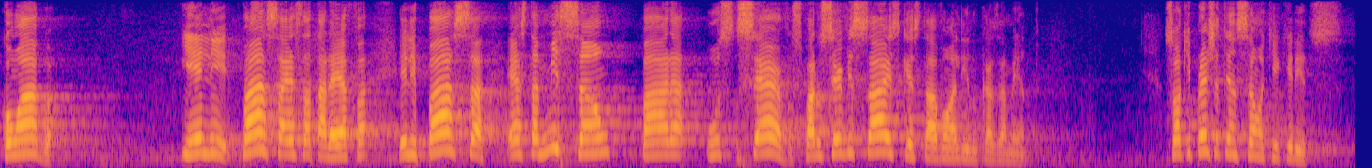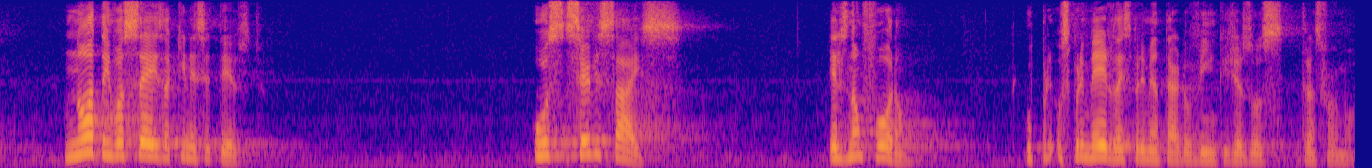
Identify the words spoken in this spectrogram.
com água. E ele passa essa tarefa, ele passa esta missão para os servos, para os serviçais que estavam ali no casamento. Só que preste atenção aqui, queridos. Notem vocês aqui nesse texto. Os serviçais, eles não foram os primeiros a experimentar do vinho que Jesus transformou.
